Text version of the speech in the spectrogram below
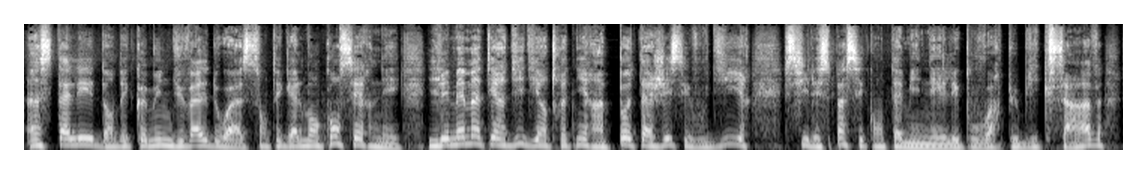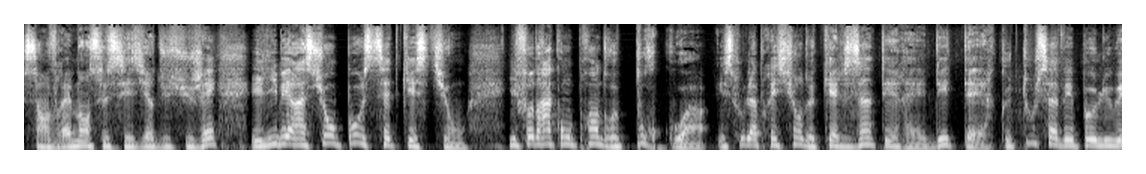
installées dans des communes du Val d'Oise sont également concernées. Il est même interdit d'y entretenir un potager, c'est vous dire, si l'espace est contaminé. Les pouvoirs publics savent, sans vraiment se saisir du sujet, et Libération pose cette question. Il faudra comprendre pourquoi et sous la pression de quels intérêts des terres que tous avaient polluées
